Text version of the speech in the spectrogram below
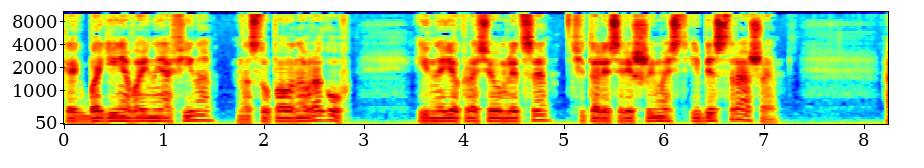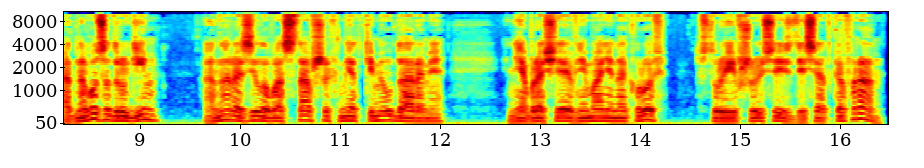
как богиня войны Афина, наступала на врагов, и на ее красивом лице читались решимость и бесстрашие. Одного за другим она разила восставших меткими ударами, не обращая внимания на кровь, струившуюся из десятков ран.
